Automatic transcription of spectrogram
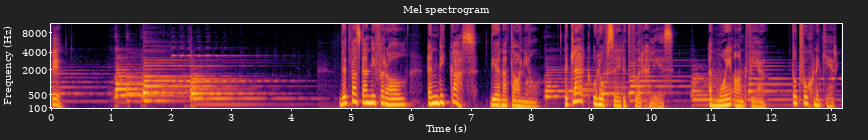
weer. Dit was dan die verhaal in die kas deur Nathaniel. De Klerk Olofse het dit voorgeles. 'n Mooi aand vir jou. Tot volgende keer.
